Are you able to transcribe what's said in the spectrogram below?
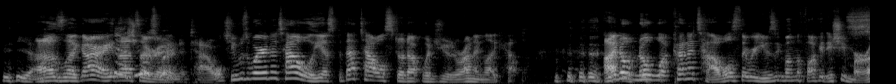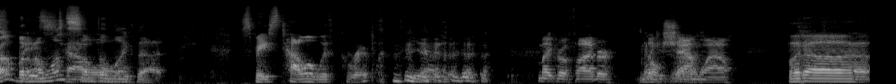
yeah. I was like, all right, Yeah, that's all right. she was right. wearing a towel. She was wearing a towel, yes, but that towel stood up when she was running like hell. I don't know what kind of towels they were using on the fucking Ishimura, but I want towel. something like that. Space towel with grip. yeah. Microfiber. Like Oh, a God. ShamWow. But uh,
